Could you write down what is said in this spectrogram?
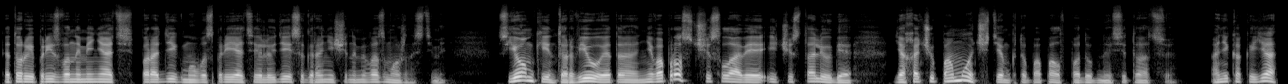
которые призваны менять парадигму восприятия людей с ограниченными возможностями. Съемки, интервью — это не вопрос тщеславия и честолюбия. Я хочу помочь тем, кто попал в подобную ситуацию. Они, как и я,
